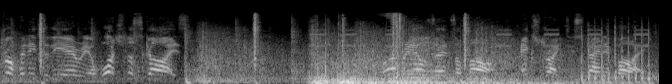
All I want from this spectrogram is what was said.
Dropping into the area. Watch the skies. Primary LZs are marked. Extract is standing by.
